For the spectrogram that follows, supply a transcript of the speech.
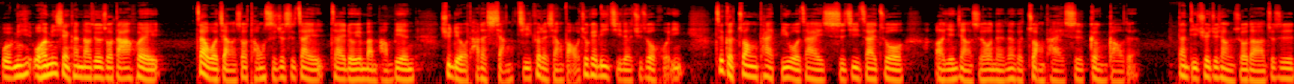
我明我很明显看到，就是说，大家会在我讲的时候，同时就是在在留言板旁边去留他的想即刻的想法，我就可以立即的去做回应。这个状态比我在实际在做呃演讲的时候的那个状态是更高的。但的确，就像你说的啊，就是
